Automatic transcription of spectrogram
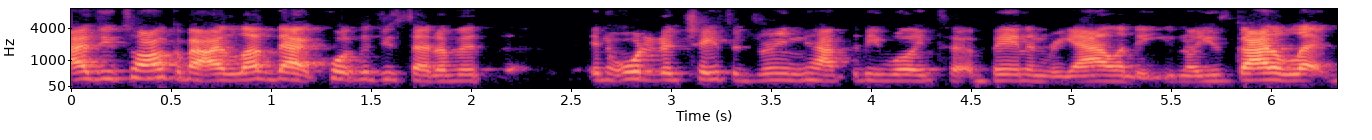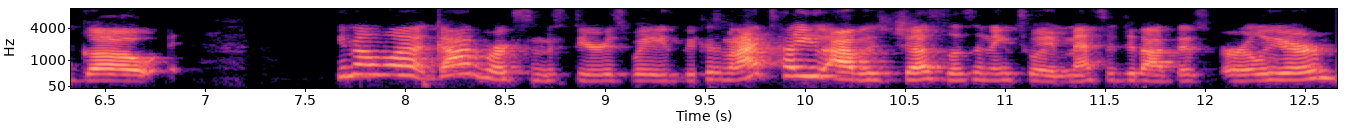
as you talk about, I love that quote that you said of it. In order to chase a dream, you have to be willing to abandon reality. You know, you've got to let go. You know what? God works in mysterious ways because when I tell you, I was just listening to a message about this earlier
